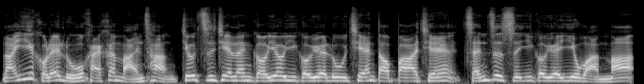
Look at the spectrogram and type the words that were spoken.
那以后的路还很漫长，就直接能够有一个月六千到八千，甚至是一个月一万吗？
